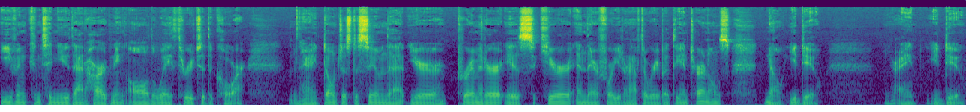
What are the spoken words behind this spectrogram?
even continue that hardening all the way through to the core. Right? Don't just assume that your perimeter is secure and therefore you don't have to worry about the internals. No, you do. Right? You do.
